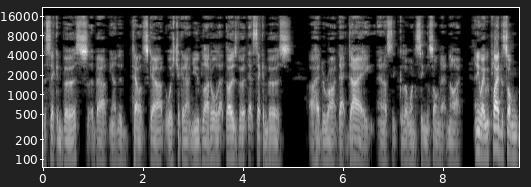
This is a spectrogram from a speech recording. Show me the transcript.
the second verse about you know the talent scout always checking out new blood all that those ver- that second verse I had to write that day and I said, because I wanted to sing the song that night. Anyway, we played the song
